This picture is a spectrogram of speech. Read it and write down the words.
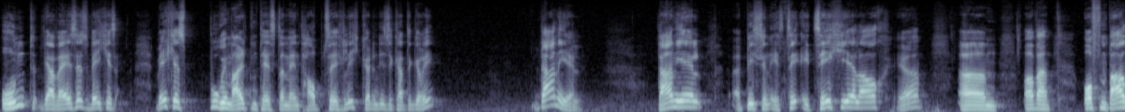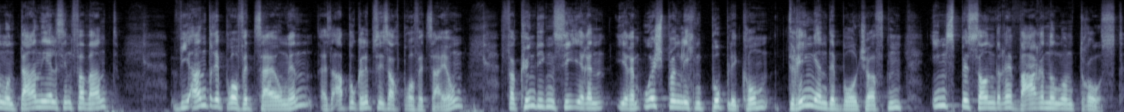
und, wer weiß es, welches, welches Buch im Alten Testament hauptsächlich gehört in diese Kategorie? Daniel. Daniel ein bisschen Ezechiel auch, ja. Ähm, aber Offenbarung und Daniel sind verwandt. Wie andere Prophezeiungen, also Apokalypse ist auch Prophezeiung, verkündigen sie ihren, ihrem ursprünglichen Publikum dringende Botschaften, insbesondere Warnung und Trost.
